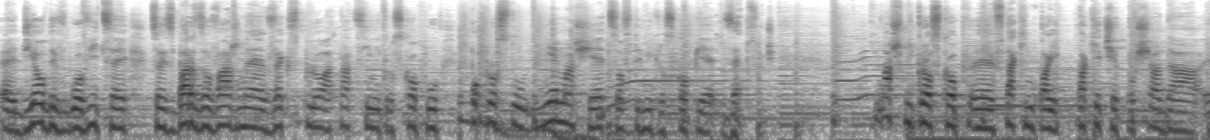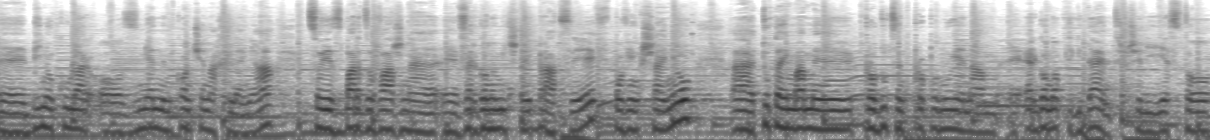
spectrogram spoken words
e, diody w głowicy, co jest bardzo ważne w eksploatacji mikroskopu. Po prostu nie ma się co w tym mikroskopie zepsuć. Nasz mikroskop e, w takim pa- pakiecie posiada e, binokular o zmiennym kącie nachylenia, co jest bardzo ważne e, w ergonomicznej pracy, w powiększeniu. Tutaj mamy, producent proponuje nam e, Ergonoptic Dent, czyli jest to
